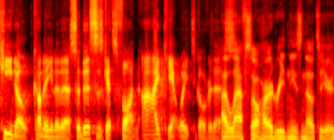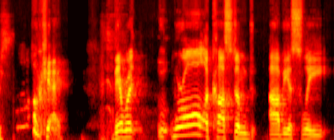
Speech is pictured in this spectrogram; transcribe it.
keynote coming into this, and this is gets fun. I, I can't wait to go over this. I laughed so hard reading these notes of yours. Okay, there were we're all accustomed, obviously,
